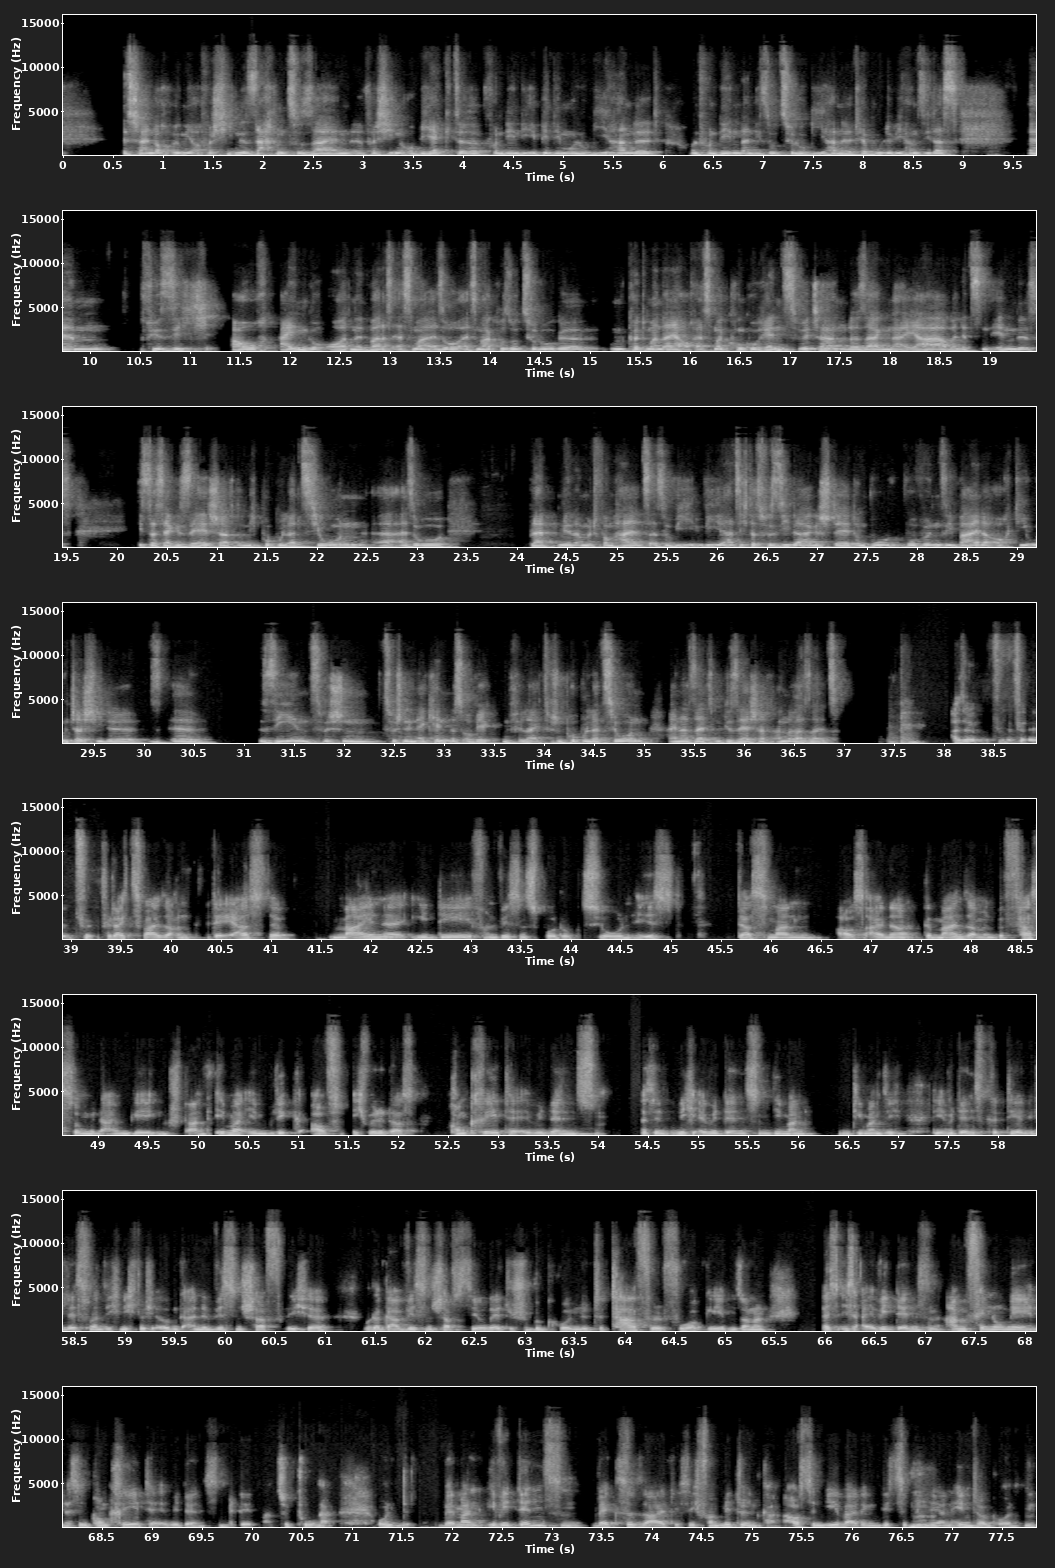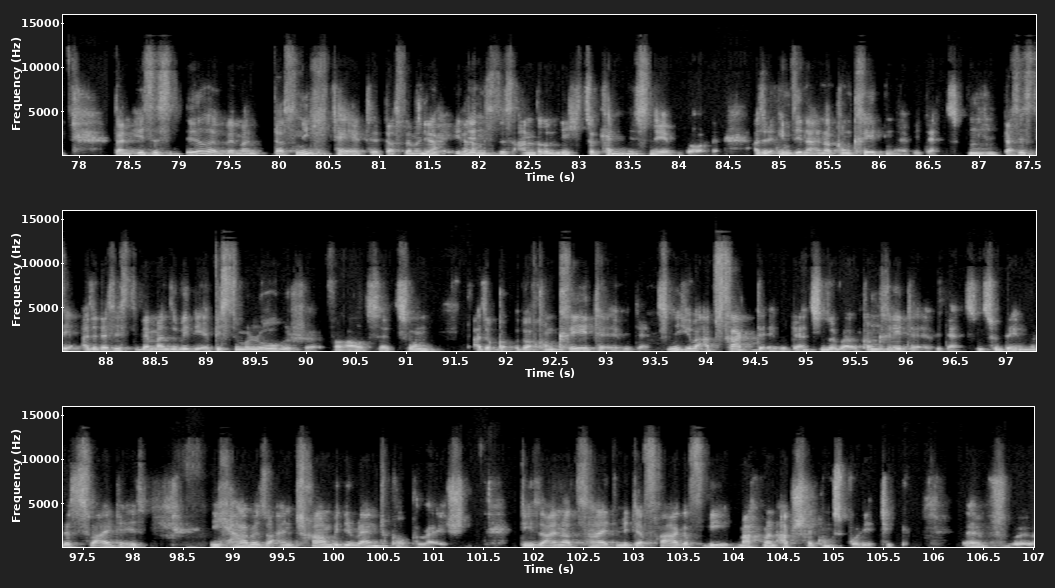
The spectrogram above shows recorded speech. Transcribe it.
es scheinen doch irgendwie auch verschiedene Sachen zu sein, äh, verschiedene Objekte, von denen die Epidemiologie handelt und von denen dann die Soziologie handelt. Herr Bude, wie haben Sie das ähm, für sich auch eingeordnet? War das erstmal, also als Makrosoziologe könnte man da ja auch erstmal Konkurrenz wittern oder sagen, na ja, aber letzten Endes ist das ja Gesellschaft und nicht Population. Äh, also bleibt mir damit vom Hals. Also wie, wie hat sich das für Sie dargestellt und wo, wo würden Sie beide auch die Unterschiede äh, sehen zwischen, zwischen den Erkenntnisobjekten vielleicht, zwischen Population einerseits und Gesellschaft andererseits? Also vielleicht zwei Sachen. Der erste, meine Idee von Wissensproduktion ist, dass man aus einer gemeinsamen Befassung mit einem Gegenstand immer im Blick auf, ich würde das konkrete Evidenzen. Es sind nicht Evidenzen, die man, die man sich, die Evidenzkriterien, die lässt man sich nicht durch irgendeine wissenschaftliche oder gar wissenschaftstheoretische begründete Tafel vorgeben, sondern es ist Evidenzen am Phänomen. Es sind konkrete Evidenzen, mit denen man zu tun hat. Und wenn man Evidenzen wechselseitig sich vermitteln kann aus den jeweiligen disziplinären mhm. Hintergründen, dann ist es irre, wenn man das nicht täte, dass wenn man ja, die Evidenz ja. des anderen nicht zur Kenntnis nehmen würde. Also im Sinne einer konkreten Evidenz. Mhm. Das ist die, also das ist, wenn man so will, die epistemologische Voraussetzung, also über konkrete Evidenzen, nicht über abstrakte Evidenzen, sondern über konkrete mhm. Evidenzen zu denken. Und das zweite ist, ich habe so einen Traum wie die Rand Corporation, die seinerzeit mit der Frage, wie macht man Abschreckungspolitik? Äh,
